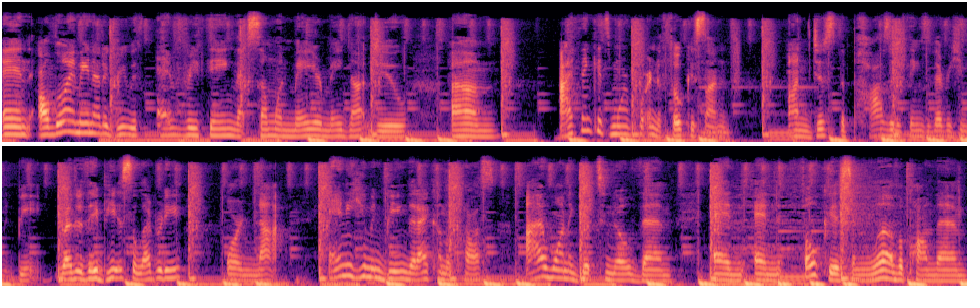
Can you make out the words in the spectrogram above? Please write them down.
And although I may not agree with everything that someone may or may not do, um, I think it's more important to focus on on just the positive things of every human being, whether they be a celebrity or not. Any human being that I come across, I want to get to know them and and focus and love upon them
